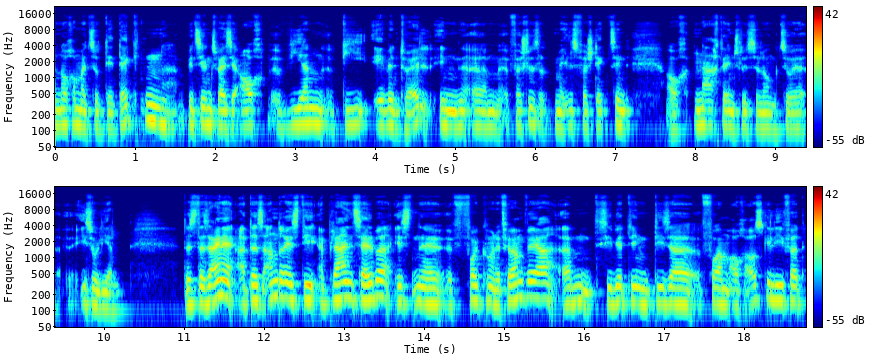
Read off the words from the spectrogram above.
noch einmal zu detekten, beziehungsweise auch Viren, die eventuell in ähm, verschlüsselten Mails versteckt sind, auch nach der Entschlüsselung zu isolieren. Das ist das eine. Das andere ist, die Appliance selber ist eine vollkommene Firmware. Ähm, sie wird in dieser Form auch ausgeliefert,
